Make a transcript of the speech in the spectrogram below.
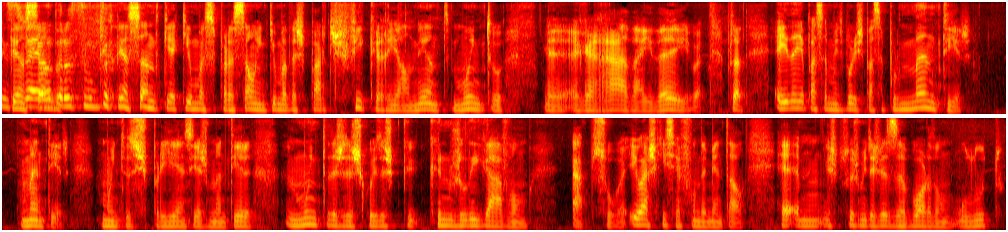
Isso é pensando, é pensando que é aqui uma separação em que uma das partes fica realmente muito eh, agarrada à ideia, portanto, a ideia passa muito por isto, passa por manter manter muitas experiências, manter muitas das coisas que, que nos ligavam à pessoa. Eu acho que isso é fundamental. É, hum, as pessoas muitas vezes abordam o luto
